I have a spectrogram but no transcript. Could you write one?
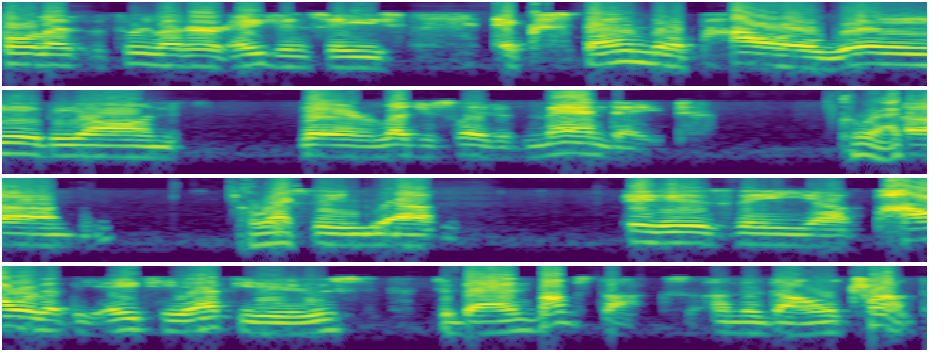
four le- three letter agencies expand their power way beyond their legislative mandate. Correct. Um, Correct. The, uh, it is the uh, power that the ATF used to ban bump stocks under Donald Trump.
